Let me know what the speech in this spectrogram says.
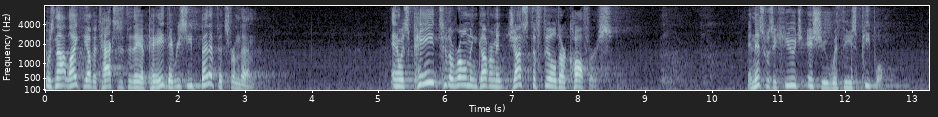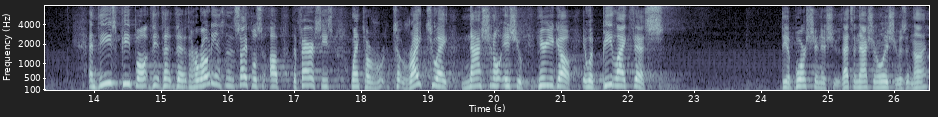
It was not like the other taxes that they had paid, they received benefits from them. And it was paid to the Roman government just to fill their coffers. And this was a huge issue with these people. And these people, the, the, the, Herodians and the disciples of the Pharisees, went to, to right to a national issue. Here you go. It would be like this the abortion issue. That's a national issue, is it not?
